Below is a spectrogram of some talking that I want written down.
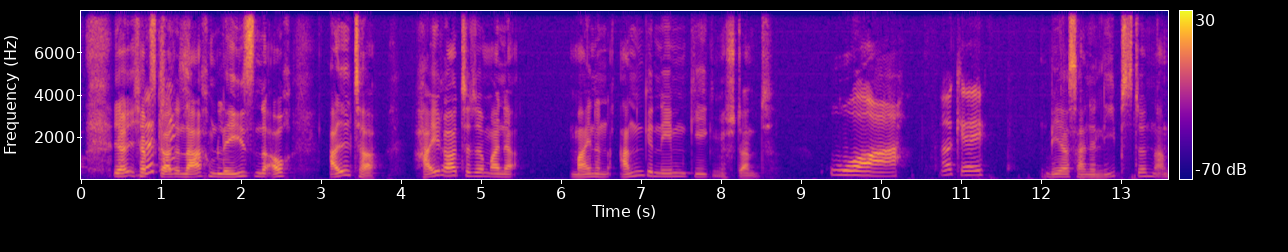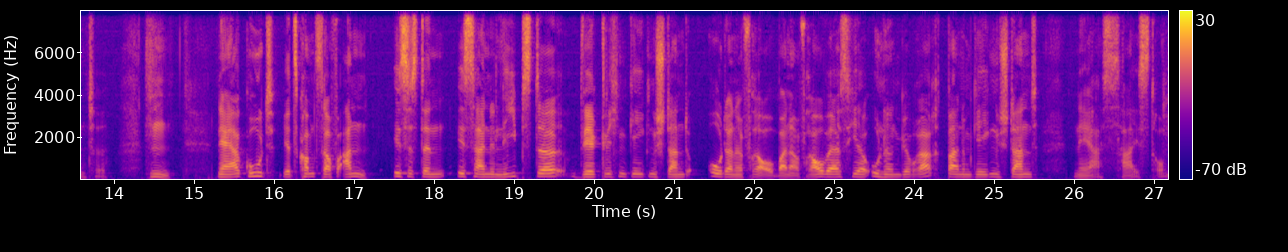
ja, ich habe es gerade nach dem Lesen auch. Alter, heiratete meine, meinen angenehmen Gegenstand, Boah. Okay. Wie er seine Liebste nannte. Hm, naja, gut, jetzt kommt es drauf an. Ist es denn, ist seine Liebste wirklich ein Gegenstand oder eine Frau? Bei einer Frau wäre es hier unangebracht, bei einem Gegenstand, naja, es heißt drum.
